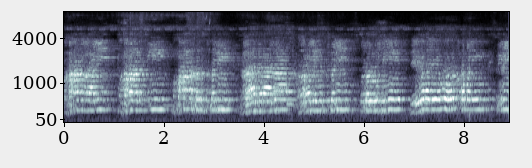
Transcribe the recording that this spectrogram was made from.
మహాకాళి మహాలక్ష్మి మహాసరస్వతి రాజరాజ పరమేశ్వరి స్వరూపిణి దేవదేవోత్తమని శ్రీ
